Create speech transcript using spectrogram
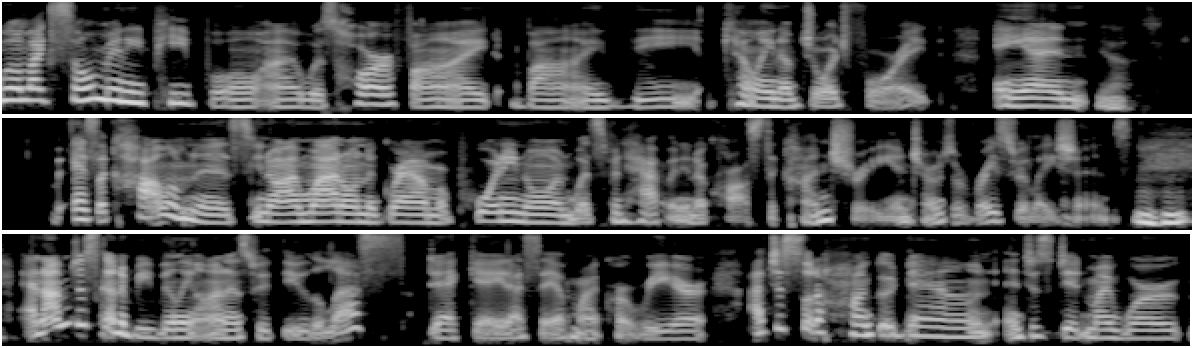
Well, like so many people, I was horrified by the killing of George Floyd. And Yes. As a columnist, you know, I'm out on the ground reporting on what's been happening across the country in terms of race relations. hmm And I'm just going to be really honest with you. The last decade, I say, of my career, I've just sort of hunkered down and just did my work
